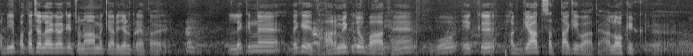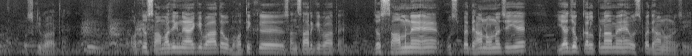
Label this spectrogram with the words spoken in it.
अब ये पता चलेगा कि चुनाव में क्या रिज़ल्ट रहता है। लेकिन देखिए धार्मिक जो बात है वो एक अज्ञात सत्ता की बात है अलौकिक उसकी बात है। और जो सामाजिक न्याय की बात है, वो भौतिक संसार की बात है। जो सामने है, उस पर ध्यान होना चाहिए, या जो कल्पना में है, उस पर ध्यान होना चाहिए।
